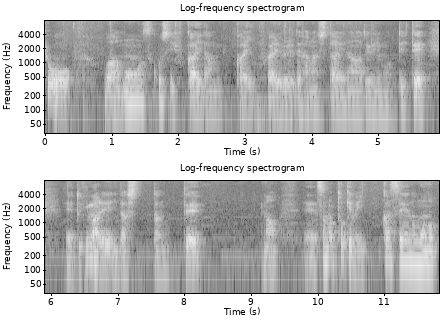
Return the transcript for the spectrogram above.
今日はもう少し深い段階深いレベルで話したいなというふうに思っていて、えーと、今例に出したのってまあ、えー、その時の一過性のもの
